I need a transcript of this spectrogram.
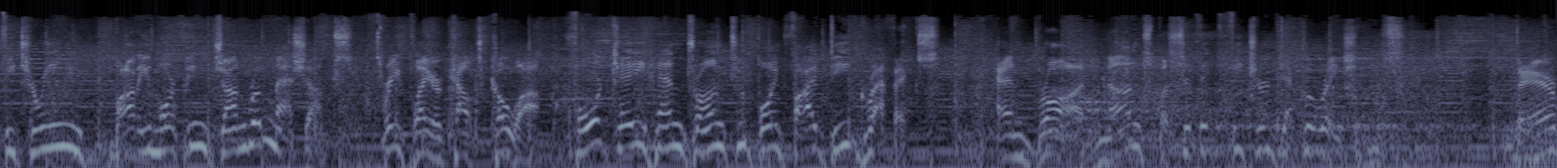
Featuring body morphing genre mashups, three player couch co op, 4K hand drawn 2.5D graphics, and broad, non specific feature declarations. They're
